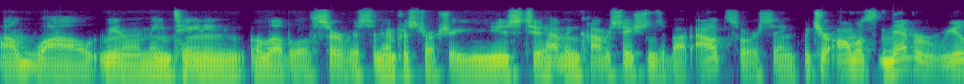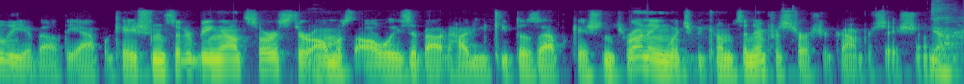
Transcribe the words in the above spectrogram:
um, while you know maintaining a level of service and infrastructure. You're used to having conversations about outsourcing, which are almost never really about the applications that are being outsourced. They're almost always about how do you keep those applications running, which becomes an infrastructure conversation. Yeah.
